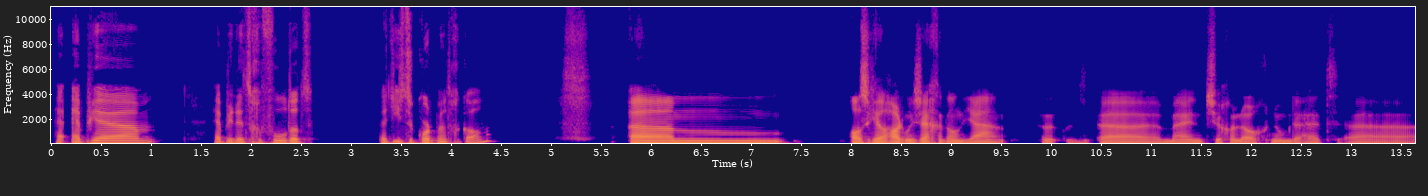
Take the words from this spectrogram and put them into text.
Heb je, ehm, heb je het gevoel dat, dat je iets tekort bent gekomen? Um, als ik heel hard moet zeggen, dan ja. Uh, mijn psycholoog noemde het uh,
